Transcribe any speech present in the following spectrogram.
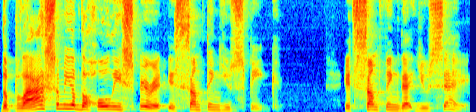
the blasphemy of the Holy Spirit is something you speak, it's something that you say.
